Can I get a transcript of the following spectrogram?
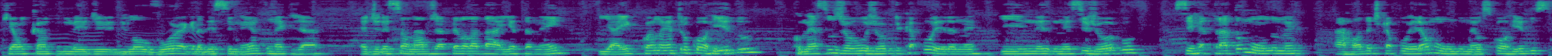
que é um canto meio de, de louvor, agradecimento, né? Que já é direcionado já pela ladainha também. E aí, quando entra o corrido, começa o jogo, o jogo de capoeira, né? E nesse jogo se retrata o mundo, né? A roda de capoeira é o mundo, né? Os corridos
